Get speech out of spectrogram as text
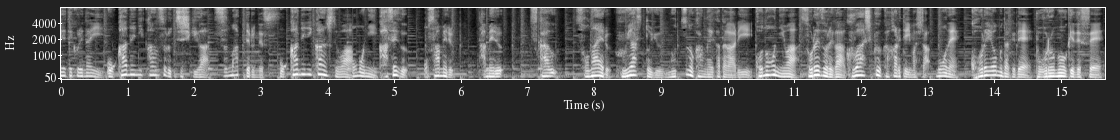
えてくれないお金に関する知識が詰まってるんです。お金に関しては主に稼ぐ、納める、貯める、使う、備える、増やすという6つの考え方があり、この本にはそれぞれが詳しく書かれていました。もうね、これ読むだけでボロ儲けですね。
